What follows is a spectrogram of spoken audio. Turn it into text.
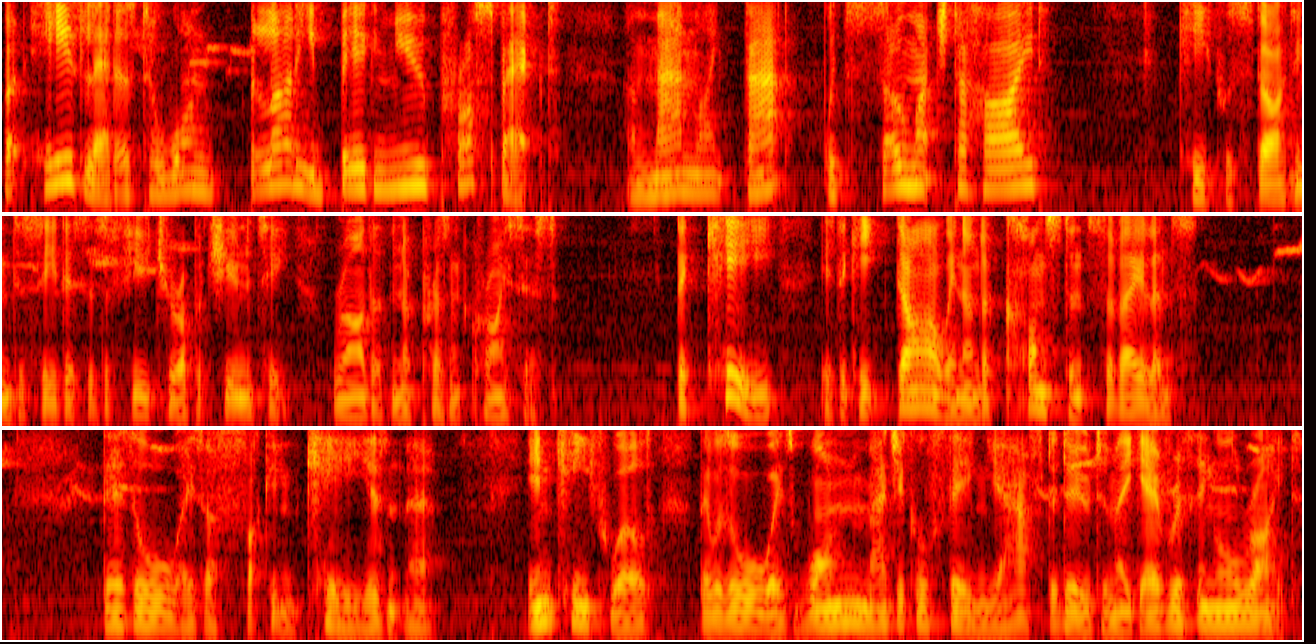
but he's led us to one bloody big new prospect. A man like that, with so much to hide? Keith was starting to see this as a future opportunity rather than a present crisis. The key is to keep Darwin under constant surveillance. There's always a fucking key, isn't there? In Keith World, there was always one magical thing you have to do to make everything all right,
